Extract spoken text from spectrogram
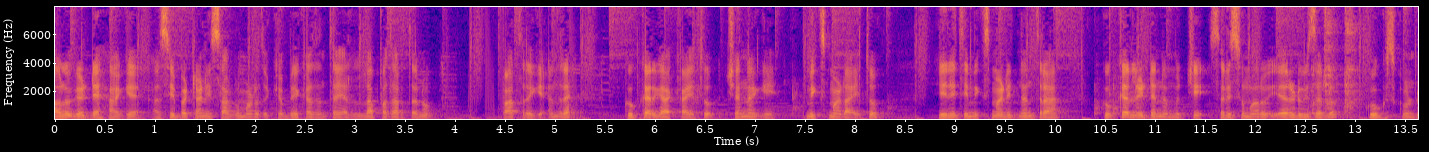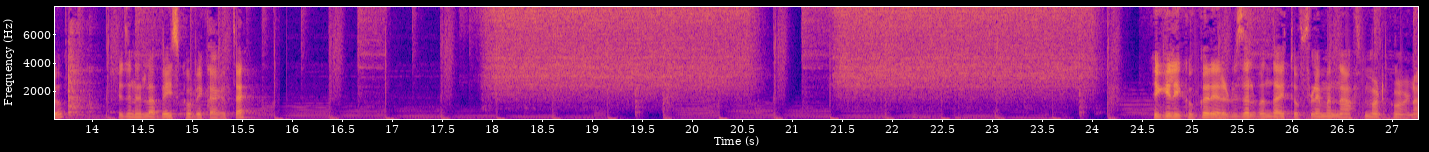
ಆಲೂಗಡ್ಡೆ ಹಾಗೆ ಹಸಿ ಬಟಾಣಿ ಸಾಗು ಮಾಡೋದಕ್ಕೆ ಬೇಕಾದಂಥ ಎಲ್ಲ ಪದಾರ್ಥನೂ ಪಾತ್ರೆಗೆ, ಅಂದರೆ ಕುಕ್ಕರ್ಗೆ ಹಾಕಾಯಿತು, ಚೆನ್ನಾಗಿ ಮಿಕ್ಸ್ ಮಾಡಾಯಿತು. ಈ ರೀತಿ ಮಿಕ್ಸ್ ಮಾಡಿದ ನಂತರ ಕುಕ್ಕರ್ ಲಿಡ್ಡನ್ನು ಮುಚ್ಚಿ ಸರಿಸುಮಾರು ಎರಡು ವಿಸಲ್ಲು ಕೂಗಿಸ್ಕೊಂಡು ಇದನ್ನೆಲ್ಲ ಬೇಯಿಸ್ಕೋಬೇಕಾಗತ್ತೆ. ಈಗ ಕುಕ್ಕರ್ ಎರಡು ವಿಸಲ್ ಬಂದಾಯಿತು. ಫ್ಲೇಮನ್ನು ಆಫ್ ಮಾಡ್ಕೊಳ್ಳೋಣ.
